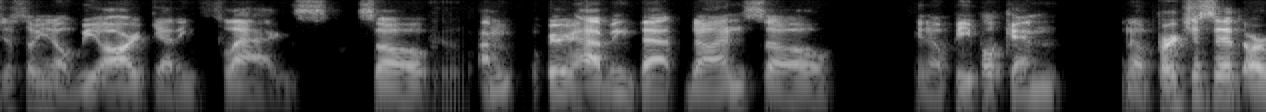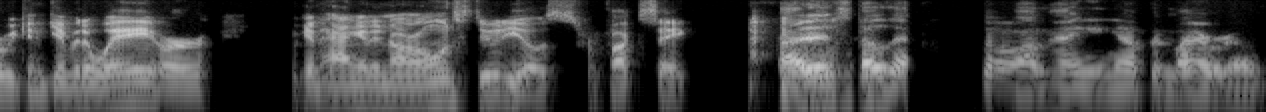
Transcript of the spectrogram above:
just so you know, we are getting flags, so I'm we're having that done, so you know, people can you know purchase it, or we can give it away, or we can hang it in our own studios for fuck's sake. I didn't know that, so I'm hanging up in my room.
